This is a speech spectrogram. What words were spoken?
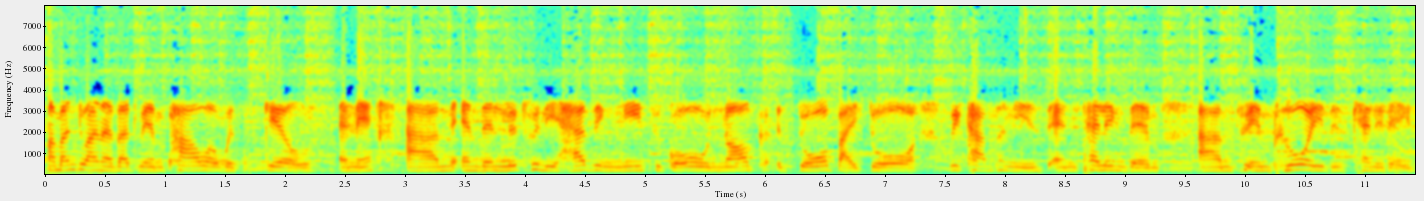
abantwana that we empower with skills and um, and then literally having me to go knock door by door with companies and telling them um, to employ these candidates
